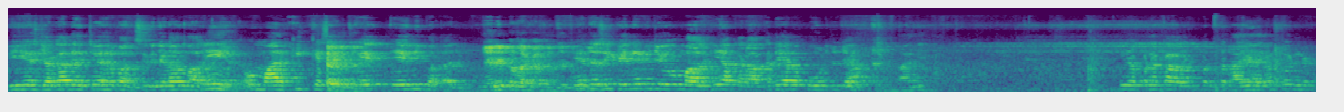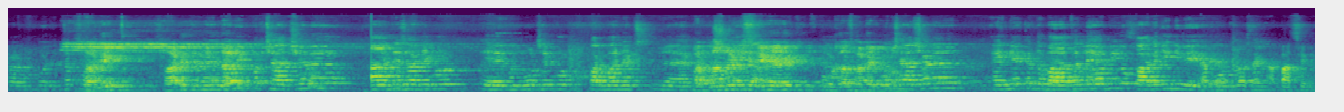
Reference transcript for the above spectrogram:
ਵੀ ਇਸ ਜਗ੍ਹਾ ਦੇ ਵਿੱਚ ਹਰਬੰਸ ਸਿੰਘ ਜਿਹੜਾ ਮਾਲਕ ਨਹੀਂ ਹੈ ਉਹ ਮਾਲਕੀ ਕਿਸ ਇਹ ਇਹ ਨਹੀਂ ਪਤਾ ਜੀ। ਮੇਰੇ ਪਤਾ ਕਰ ਇਹ ਦਿੱਤੇ ਤਾਂ ਅਸੀਂ ਕਹਿੰਦੇ ਵੀ ਜੇ ਉਹ ਮਾਲਕੀ ਹੱਕ ਰੱਖਦੇ ਆ ਤਾਂ ਕੋਰਟ 'ਚ ਜਾਣ ਹਾਂਜੀ। ਕੋਈ ਆਪਣਾ ਕਾਗਜ਼ ਪੱਤਰ ਆਇਆ ਨਾ ਕੋਈ ਨਿਕਾਲ ਕੋਈ ਤੱਕ ਸਾਡੀ ਸਾਡੀ ਦਾ ਵੀ ਪ੍ਰਸ਼ਾਸਨ ਆਂ ਤੇ ਸਾਡੇ ਕੋਲ ਇਹ ਮਨਮੋਹਨ ਸਿੰਘ ਕੋਲ ਪਰਮਾਨੈਂਟ ਪਰਮਾਨੈਂਟ ਸਟੇ ਹੈ ਕੋਰਟ ਦਾ ਸਾਡੇ ਕੋਲ। ਪ੍ਰਸ਼ਾਸਨ ਇੰਨੇ ਕੁ ਦਬਾਅ ਥੱਲੇ ਆ ਵੀ ਉਹ ਕਾਗਜ਼ ਹੀ ਨਹੀਂ ਵੇਖ ਰਿਹਾ ਪਾਸੇ।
